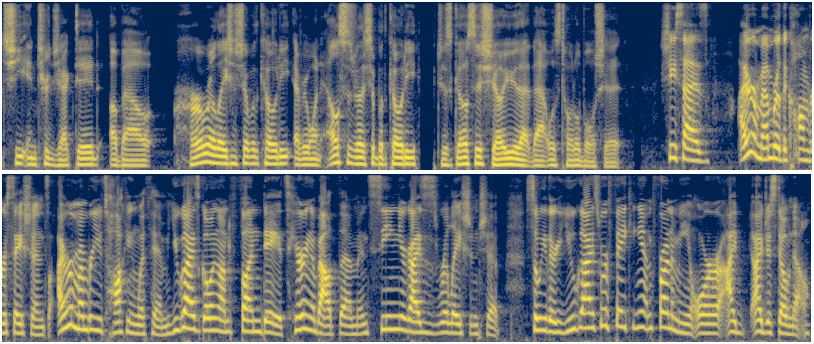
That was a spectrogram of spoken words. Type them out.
she interjected about her relationship with Kody, everyone else's relationship with Kody, just goes to show you that that was total bullshit. She says, I remember the conversations. I remember you talking with him, you guys going on fun dates, hearing about them, and seeing your guys' relationship. So either you guys were faking it in front of me, or I, I just don't know.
